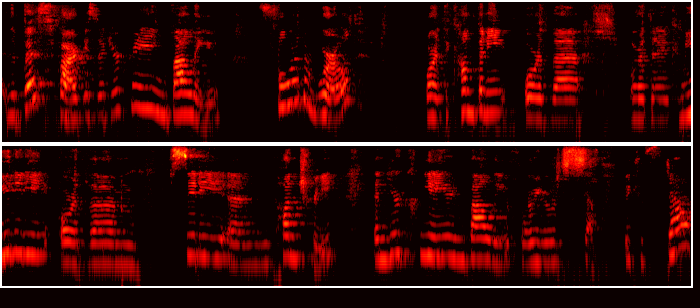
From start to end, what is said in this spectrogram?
And the best part is that you're creating value for the world or the company or the or the community or the um, city and country and you're creating value for yourself because that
